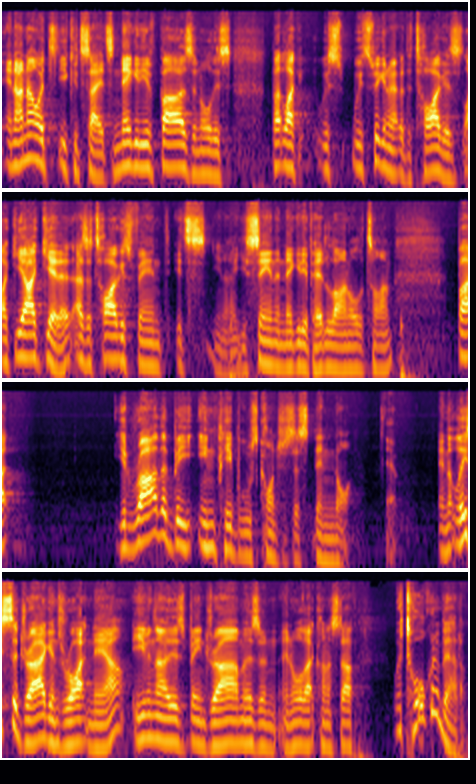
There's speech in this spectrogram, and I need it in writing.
and I know it's you could say it's negative buzz and all this, but like we're, we're speaking about with the Tigers, like yeah, I get it. As a Tigers fan, it's you know you're seeing the negative headline all the time, but you'd rather be in people's consciousness than not. Yep. And at least the Dragons right now, even though there's been dramas and, and all that kind of stuff, we're talking about them.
